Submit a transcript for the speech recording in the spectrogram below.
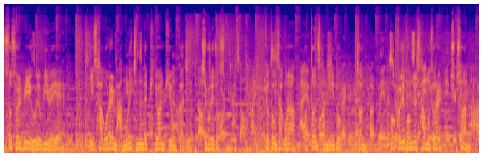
수술비, 의료비 외에 이 사고를 마무리 짓는 데 필요한 비용까지 지불해줬습니다. 교통사고나 어떤 상해에도 전 버클리 법률사무소를 추천합니다.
